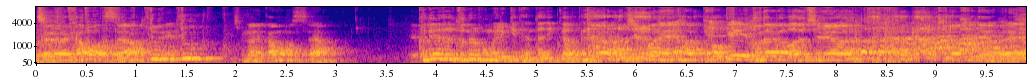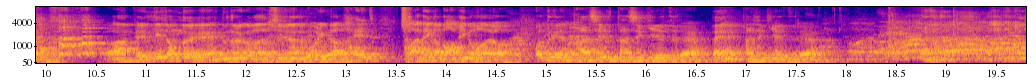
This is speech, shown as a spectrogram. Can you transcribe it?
중간에 까먹었어요? 중간에 까먹었어요? 그대들 눈을 보면 이렇게 된다니까요. 그냥 오실 분에 한 100개의 눈알과 마주치면 이렇게 돼요. 네. 한 100개 정도의 눈알과 마주치면 우리가 하얘 좌뇌가 마비가 와요. 어떻게 다시 다시 기회 드려요? 네? 다시 기회 드려요? 아니면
